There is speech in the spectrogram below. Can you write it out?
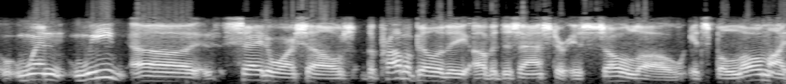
when we uh, say to ourselves, the probability of a disaster is so low, it's below my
